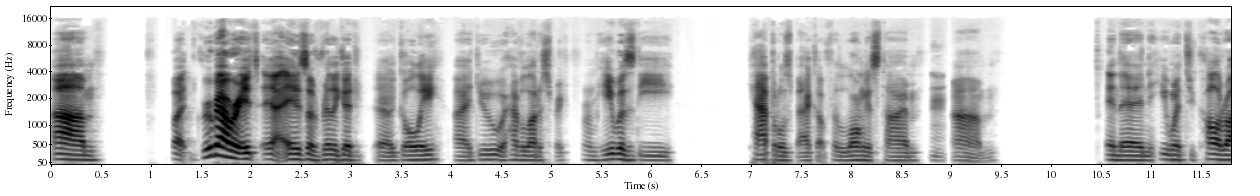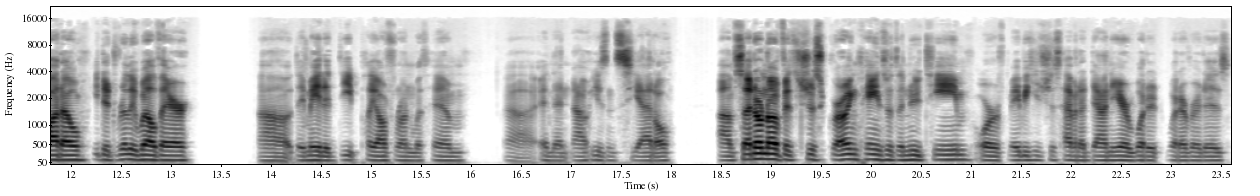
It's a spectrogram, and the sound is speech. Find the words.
Um, but Grubauer is uh, is a really good uh, goalie. I do have a lot of respect for him. He was the Capitals backup for the longest time. Mm. Um, and then he went to Colorado. He did really well there. Uh, they made a deep playoff run with him, uh, and then now he's in Seattle. Um, so I don't know if it's just growing pains with a new team, or if maybe he's just having a down year, what it, whatever it is.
